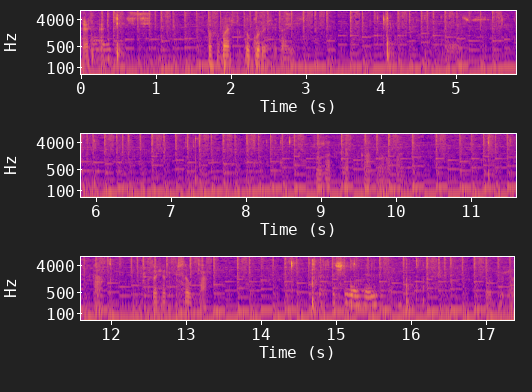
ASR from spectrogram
to chyba jeszcze do góry się da iść. Odpisał tak. Też nie wiem. Dobrze.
